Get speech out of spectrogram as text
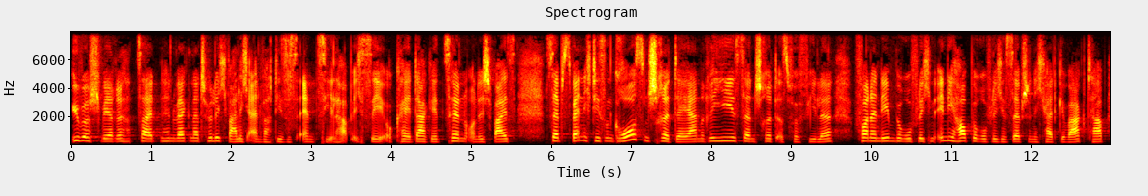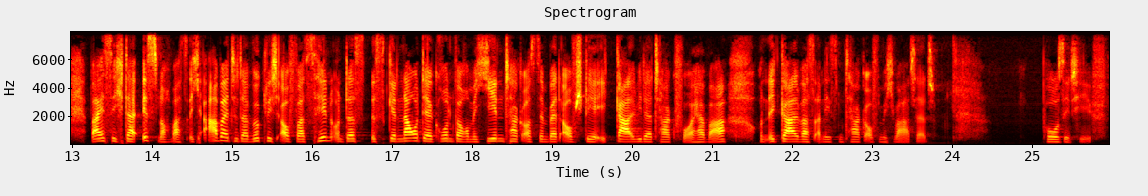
über schwere Zeiten hinweg natürlich, weil ich einfach dieses Endziel habe. Ich sehe, okay, da geht's hin und ich weiß, selbst wenn ich diesen großen Schritt, der ja ein riesen Schritt ist für viele, von der nebenberuflichen in die hauptberufliche Selbstständigkeit gewagt habe, weiß ich, da ist noch was. Ich arbeite da wirklich auf was hin und das ist genau der Grund, warum ich jeden Tag aus dem Bett aufstehe, egal wie der Tag vorher war und egal was an diesem Tag auf mich wartet. Positiv.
